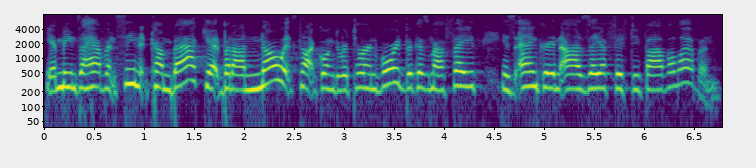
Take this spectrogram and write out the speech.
It means I haven't seen it come back yet, but I know it's not going to return void because my faith is anchored in Isaiah 55 11.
